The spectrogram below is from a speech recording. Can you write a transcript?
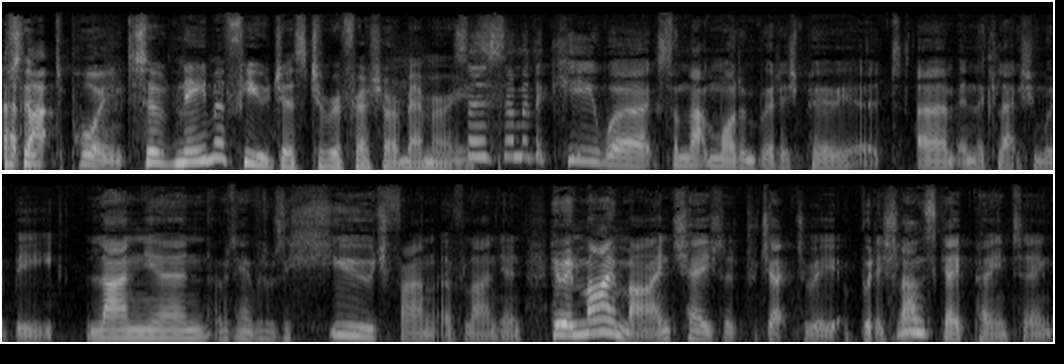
at so, that point. So, name a few just to refresh our memories. So, some of the key works from that modern British period um, in the collection would be Lanyon. I mean, I was a huge fan of Lanyon, who, in my mind, changed the trajectory of British landscape painting,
